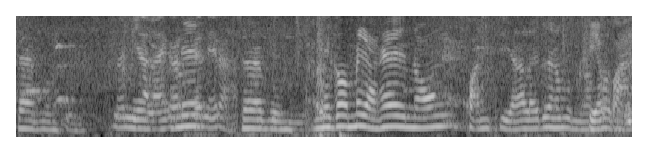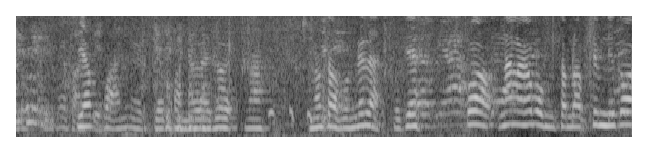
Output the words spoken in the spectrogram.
ใช่ครับผม ไม่มีอะไรก็อันนี้แค่นี้แหละใช่ครับผมอันนี้ก็ไม่อยากให้น้องขวัญเสียอะไรด้วยนะผมนะเสียขวัญ เสียขวัญเออเสียขวัญอะไรด้วยนะน้องสาวผมนี่แหละโอเคก็นั่นแหละครับผมสำหรับคลิปนี้ก็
